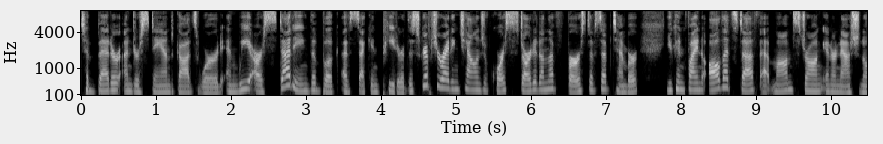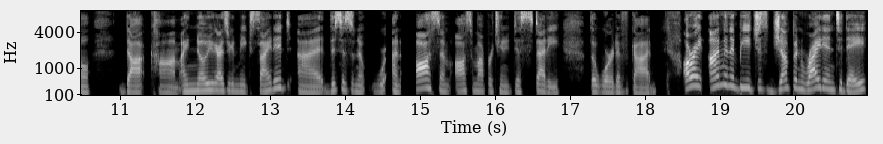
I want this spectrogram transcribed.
to better understand God's word. And we are studying the book of second Peter. The scripture writing challenge, of course, started on the 1st of September. You can find all that stuff at Mom Strong com. I know you guys are going to be excited. Uh, this is an, an awesome, awesome opportunity to study the Word of God. All right, I'm going to be just jumping right in today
